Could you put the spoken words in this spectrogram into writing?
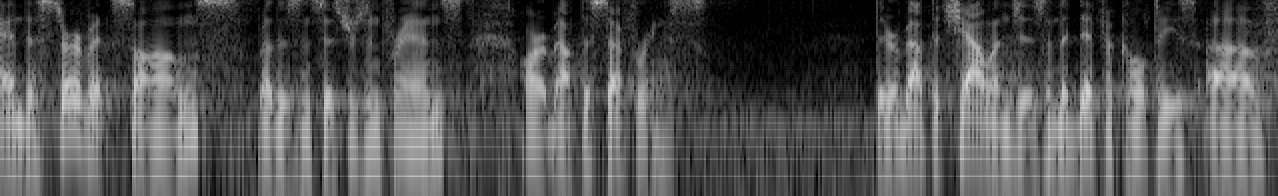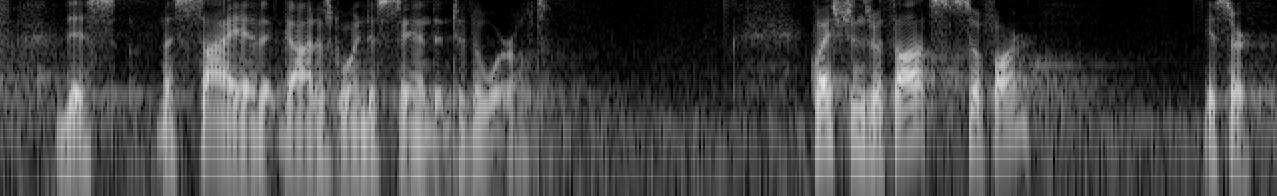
And the servant songs, brothers and sisters and friends, are about the sufferings. They're about the challenges and the difficulties of this Messiah that God is going to send into the world. Questions or thoughts so far? Yes, sir.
